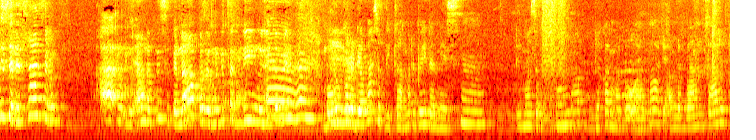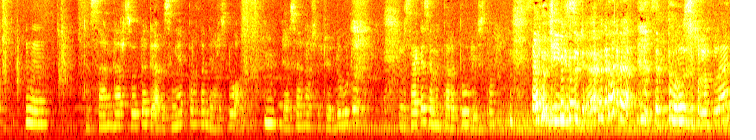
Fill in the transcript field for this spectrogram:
bisa disasar. Ini anak ini kenapa sama kita bingung tapi baru kalau dia masuk di kamar beda miss. Hmm. dia masuk di kamar dia kan mau doa tau? Dia ambil bantal. Hmm. dia sandar sudah dia habis ngepel kan dia harus doa. Dia sandar sudah duduk. Menurut saya kan sementara tulis tuh saya begini sudah. Saya turun pelan pelan.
